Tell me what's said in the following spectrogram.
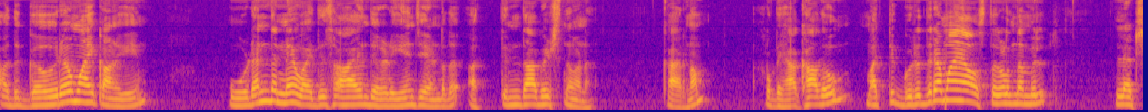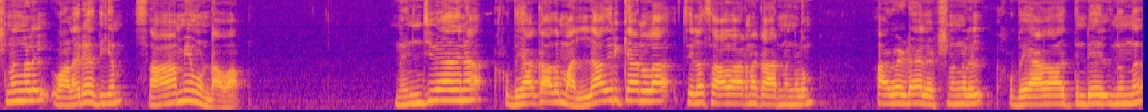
അത് ഗൗരവമായി കാണുകയും ഉടൻ തന്നെ വൈദ്യസഹായം തേടുകയും ചെയ്യേണ്ടത് അത്യന്താപേക്ഷിതമാണ്. കാരണം ഹൃദയാഘാതവും മറ്റ് ഗുരുതരമായ അവസ്ഥകളും തമ്മിൽ ലക്ഷണങ്ങളിൽ വളരെയധികം സാമ്യമുണ്ടാവാം. നെഞ്ചുവേദന ഹൃദയാഘാതം അല്ലാതിരിക്കാനുള്ള ചില സാധാരണ കാരണങ്ങളും അവയുടെ ലക്ഷണങ്ങളിൽ ഹൃദയാഘാതത്തിന്റെ നിന്ന്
